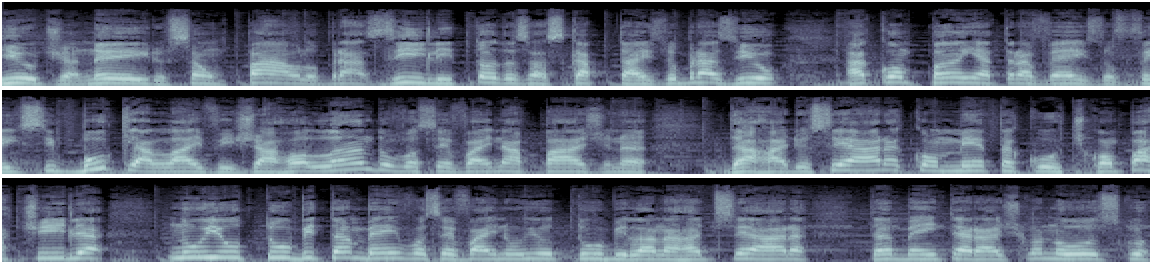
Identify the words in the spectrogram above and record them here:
Rio de Janeiro, São Paulo, Brasília e todas as capitais do Brasil. Acompanhe através do Facebook, a live já rolando. Você vai na página da Rádio Ceará, comenta, curte, compartilha. No YouTube também, você vai no YouTube lá na Rádio Ceará, também interage conosco.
